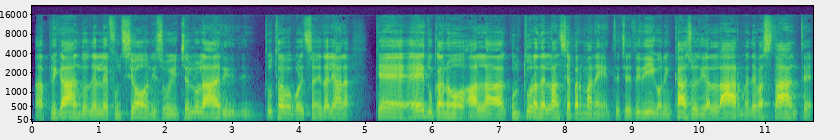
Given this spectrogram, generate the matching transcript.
applicando delle funzioni sui cellulari di tutta la popolazione italiana che educano alla cultura dell'ansia permanente, cioè ti dicono in caso di allarme devastante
